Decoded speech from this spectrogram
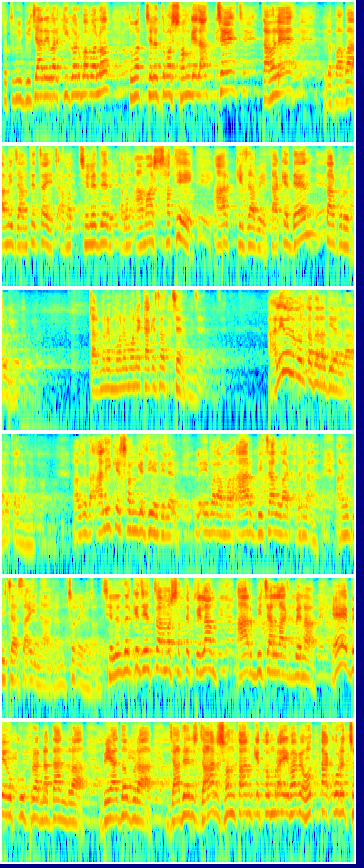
তো তুমি বিচার এবার কি করবা বলো? তোমার ছেলে তোমার সঙ্গে যাচ্ছে, তাহলে বাবা, আমি জানতে চাই, আমার ছেলেদের এবং আমার সাথে আর কে যাবে? তাকে দেন, তারপরে বলি। তার মানে মনে মনে কাকে চাচ্ছেন? আলিউল মোরতাদা রাদি আল্লাহ হজরত আলীকে সঙ্গে দিয়ে দিলেন। বলে, এবার আমার আর বিচার লাগবে না। আমি বিচার চাই না আর আমি চলে গেলাম। ছেলেদেরকে যেহেতু আমার সাথে পেলাম, আর বিচার লাগবে না। এ বেউকুফরা নাদানরা, বেয়াদবরা, যাদের, যার সন্তানকে তোমরা এভাবে হত্যা করেছ,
